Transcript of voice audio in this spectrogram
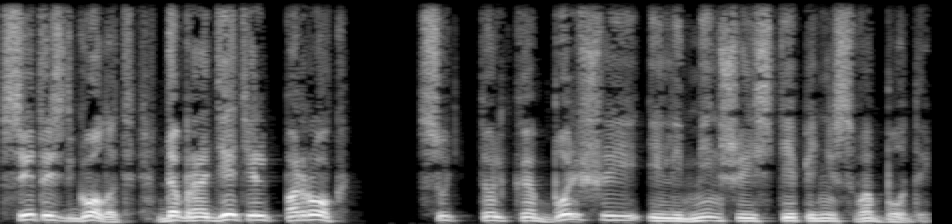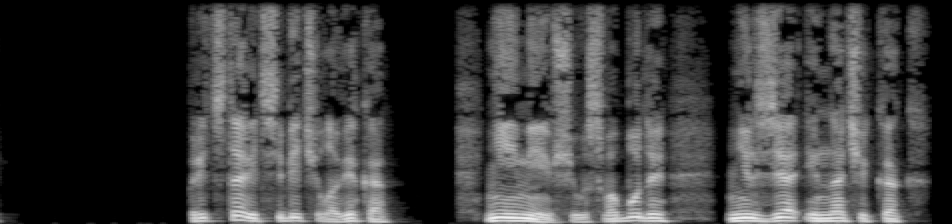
сытость – голод, добродетель – порог – суть только большей или меньшей степени свободы. Представить себе человека – не имеющего свободы, нельзя иначе, как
